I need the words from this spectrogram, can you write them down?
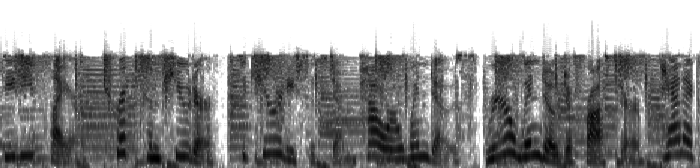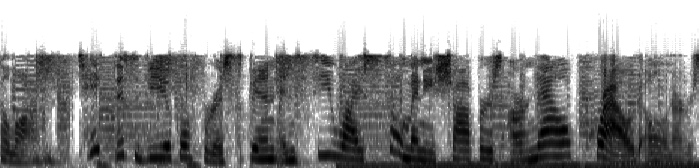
CD player, trip computer, security system, power windows, rear window defroster, panic alarm. Take this vehicle for a spin and see why so many shoppers are now proud owners.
